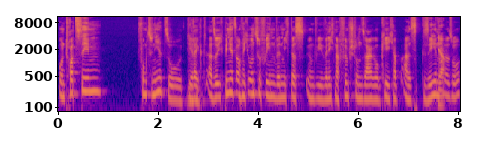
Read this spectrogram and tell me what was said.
und trotzdem funktioniert so direkt. Also ich bin jetzt auch nicht unzufrieden, wenn mich das irgendwie, wenn ich nach fünf Stunden sage, okay, ich habe alles gesehen Ja. oder so,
